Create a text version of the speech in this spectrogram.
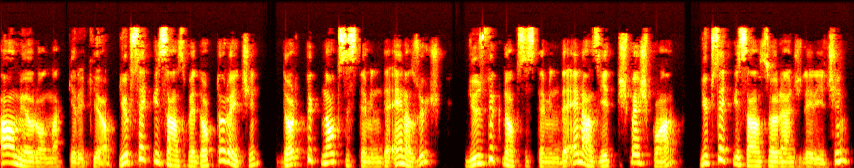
almıyor olmak gerekiyor. Yüksek lisans ve doktora için dörtlük not sisteminde en az 3, yüzlük not sisteminde en az 75 puan, yüksek lisans öğrencileri için,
